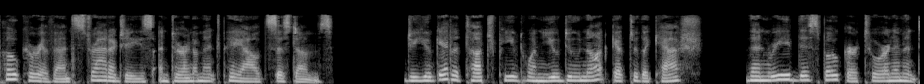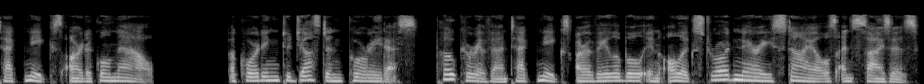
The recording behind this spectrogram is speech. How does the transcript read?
Poker event strategies and tournament payout systems. Do you get a touch peeved when you do not get to the cash? Then read this poker tournament techniques article now. According to Justin Corrades, poker event techniques are available in all extraordinary styles and sizes.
